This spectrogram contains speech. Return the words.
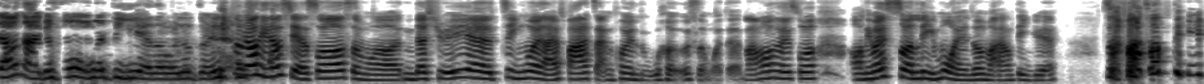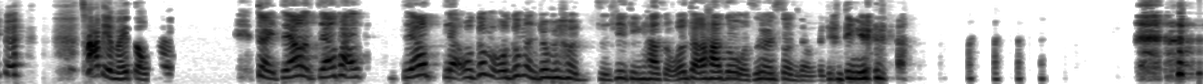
只要哪个时候我会毕业的，我就追。这标题就写说什么你的学业近未来发展会如何什么的，然后会说哦你会顺利，莫言就马上订阅，怎马上订阅？差点没懂。对，只要只要他只要只要我根本我根本就没有仔细听他说，我只要他说我是会顺的，我就订阅他。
